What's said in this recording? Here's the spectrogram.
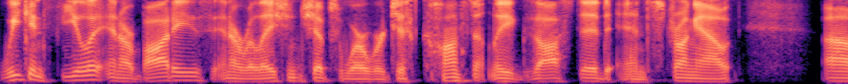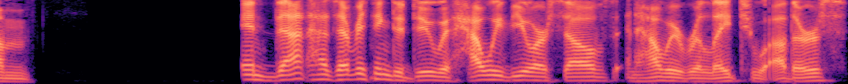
we can feel it in our bodies, in our relationships, where we're just constantly exhausted and strung out. Um, and that has everything to do with how we view ourselves and how we relate to others.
